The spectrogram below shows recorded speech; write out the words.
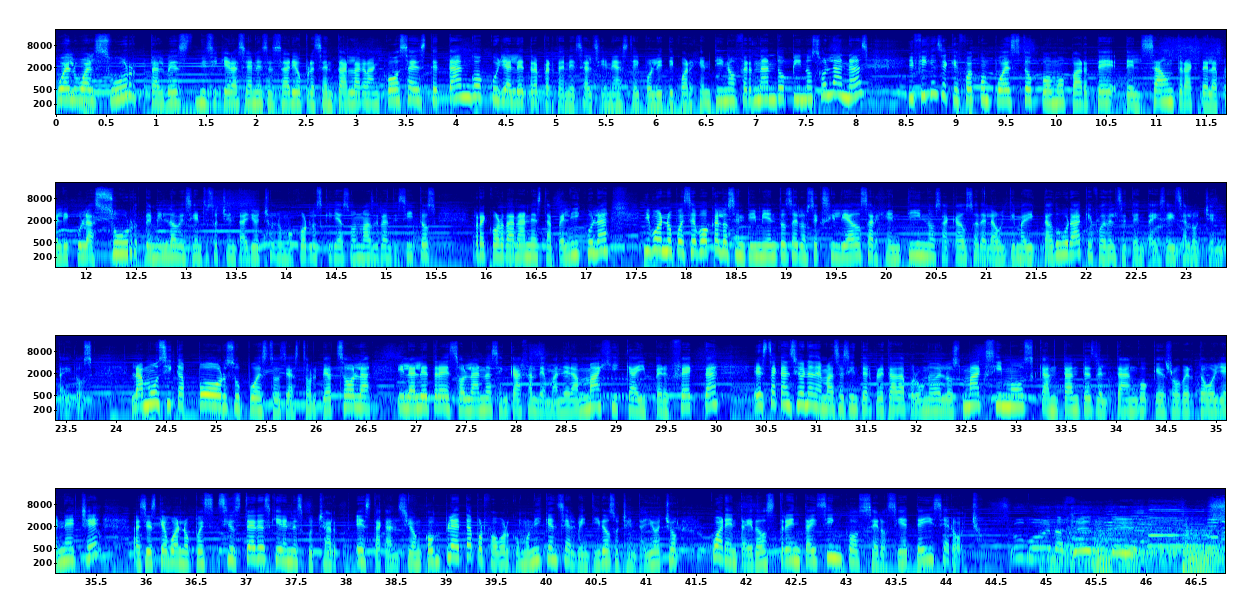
Vuelvo al sur, tal vez ni siquiera sea necesario presentar la gran cosa, este tango cuya letra pertenece al cineasta y político argentino Fernando Pino Solanas, y fíjense que fue compuesto como parte del soundtrack de la película Sur de 1988, a lo mejor los que ya son más grandecitos recordarán esta película, y bueno, pues evoca los sentimientos de los exiliados argentinos a causa de la última dictadura, que fue del 76 al 82. La música, por supuesto, es de Astor Piazzolla, y la letra de Solanas encajan de manera mágica y perfecta Esta canción además es interpretada por uno de los máximos cantantes del tango que es Roberto Goyeneche. Así es que bueno, pues si ustedes quieren escuchar esta canción completa, por favor comuníquense al 2288 4235 07 y 08. Su buena gente,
